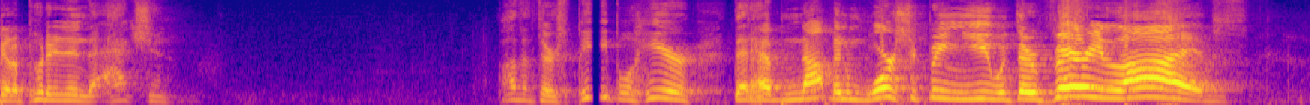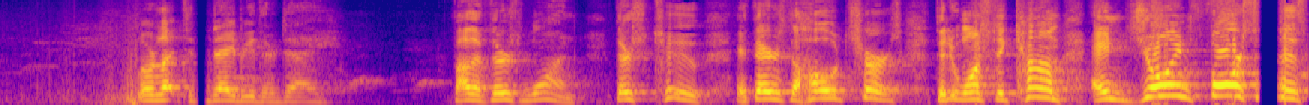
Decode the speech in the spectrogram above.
going to put it into action. Father, there's people here that have not been worshiping you with their very lives. Lord, let today be their day. Father, if there's one, there's two, if there's the whole church that wants to come and join forces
